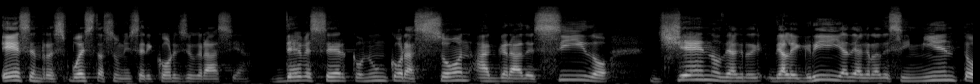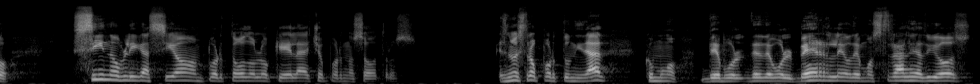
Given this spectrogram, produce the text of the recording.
es en respuesta a su misericordia y su gracia. Debe ser con un corazón agradecido, lleno de, de alegría, de agradecimiento, sin obligación por todo lo que Él ha hecho por nosotros. Es nuestra oportunidad como de, devolverle o demostrarle a Dios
